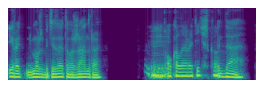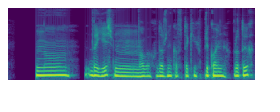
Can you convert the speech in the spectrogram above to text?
эро... может быть, из этого жанра. Около эротического? Да. Ну, да, есть много художников таких прикольных, крутых.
